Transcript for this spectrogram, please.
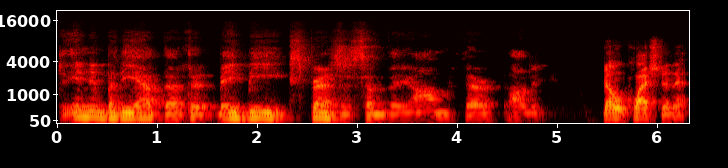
to anybody out there that may be experiencing something on their body. Don't question it.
